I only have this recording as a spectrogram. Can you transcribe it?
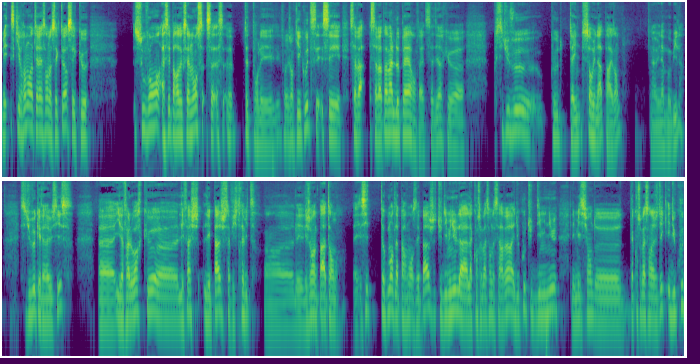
Mais ce qui est vraiment intéressant dans le secteur, c'est que souvent, assez paradoxalement, peut-être pour les, les gens qui écoutent, c'est, ça, va, pas mal de pair, en fait. C'est-à-dire que, si tu veux que tu sors une app, par exemple, euh, une app mobile, si tu veux qu'elle réussisse, euh, il va falloir que euh, les, les, pages s'affichent très vite. Hein, les, gens n'aiment pas attendre. Et si tu augmentes la performance des pages, tu diminues la, consommation des serveurs et du coup, tu diminues l'émission de, la consommation énergétique et du coup,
